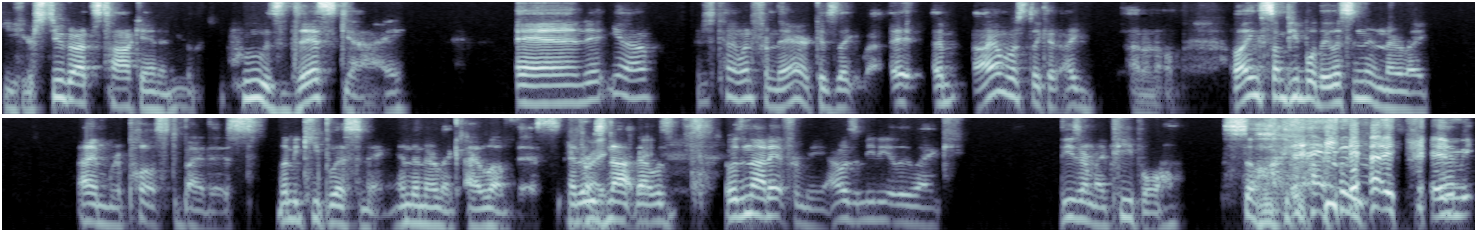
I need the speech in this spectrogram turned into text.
you hear Stugatz talking, and you're like, who is this guy? And it, you know, I just kind of went from there because like I, I, I almost like I I don't know. I think some people they listen and they're like, I'm repulsed by this. Let me keep listening, and then they're like, I love this. And it was not that was it was not it for me. I was immediately like, these are my people. So I like, yeah, imme-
